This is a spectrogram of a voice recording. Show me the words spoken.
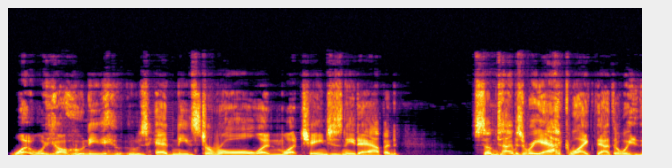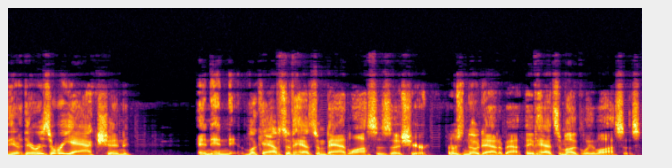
what you know who need whose head needs to roll and what changes need to happen. Sometimes we act like that. That we there, there is a reaction. And and look, Avs have had some bad losses this year. There's no doubt about it. They've had some ugly losses.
